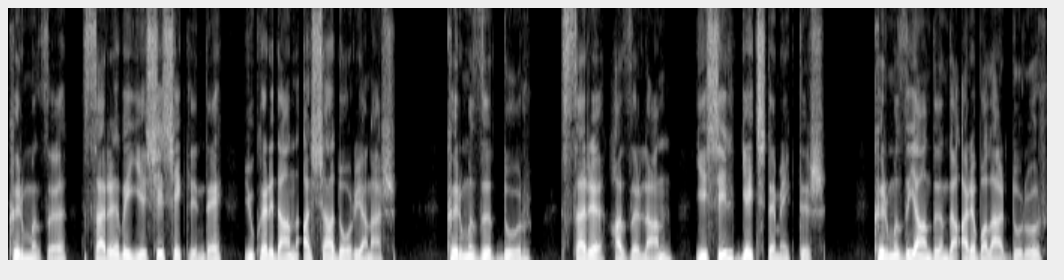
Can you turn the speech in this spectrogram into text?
kırmızı, sarı ve yeşil şeklinde yukarıdan aşağı doğru yanar. Kırmızı dur, sarı hazırlan, yeşil geç demektir. Kırmızı yandığında arabalar durur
